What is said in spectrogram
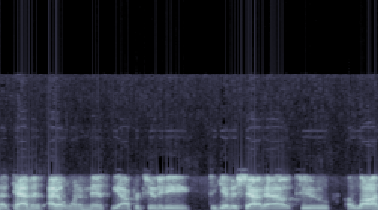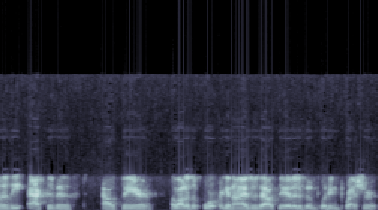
uh, Tavis, I don't want to miss the opportunity to give a shout out to a lot of the activists out there, a lot of the organizers out there that have been putting pressure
